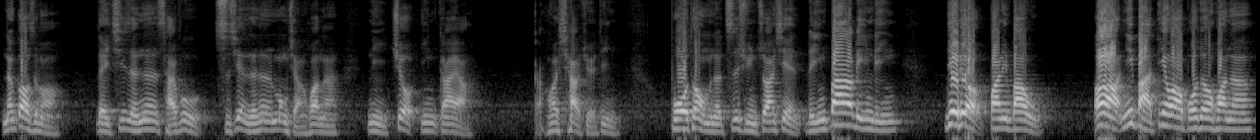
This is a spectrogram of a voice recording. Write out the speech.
能够什么累积人生的财富，实现人生的梦想的话呢，你就应该啊赶快下决定。拨通我们的咨询专线零八零零六六八零八五啊，你把电话拨通的话呢，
